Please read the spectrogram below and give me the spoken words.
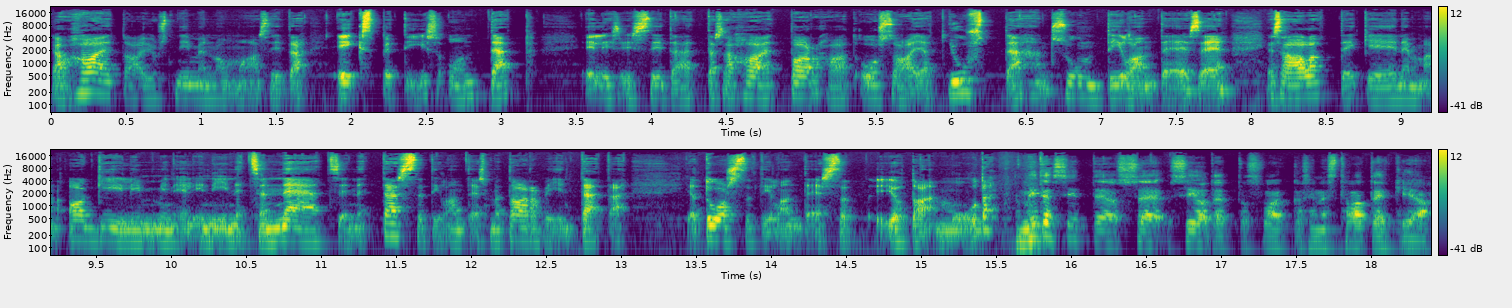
ja haetaan just nimenomaan sitä expertise on tap, eli siis sitä, että sä haet parhaat osaajat just tähän sun tilanteeseen ja sä alat tekee enemmän agiilimmin, eli niin, että sä näet sen, että tässä tilanteessa mä tarviin tätä ja tuossa tilanteessa jotain muuta. Mitä sitten, jos se sijoitettaisiin vaikka sinne strategia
